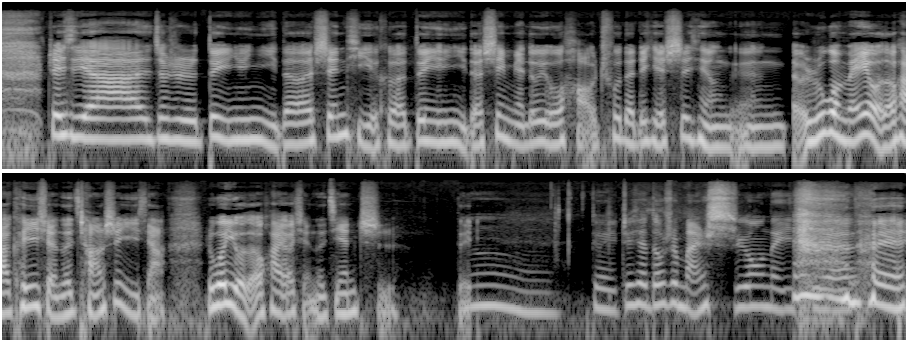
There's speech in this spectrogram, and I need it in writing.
这些啊，就是对于你的身体和对于你的睡眠都有好处的这些事情。嗯，如果没有的话，可以选择尝试一下；如果有的话，要选择坚持。对，嗯。对，这些都是蛮实用的一些。对，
